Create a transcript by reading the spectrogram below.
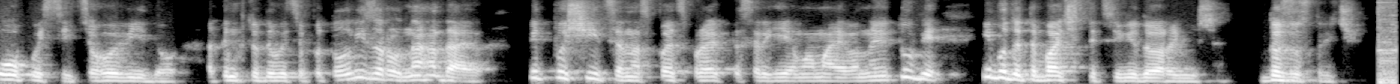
описі цього відео. А тим, хто дивиться по телевізору, нагадаю, підпишіться на спецпроекти Сергія Мамаєва на Ютубі і будете бачити ці відео раніше. До зустрічі!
